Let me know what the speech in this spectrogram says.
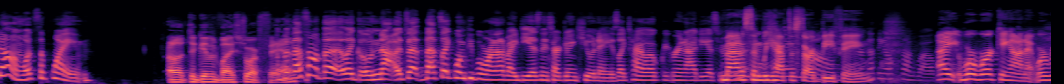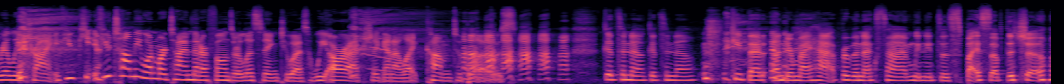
dumb. What's the point? Uh, to give advice to our fans. But that's not the like. Oh, no, it's that, that's like when people run out of ideas and they start doing Q and A's. Like Tyler Oakley ran ideas. Madison, we have to start beefing. Nothing else to talk about. I we're working on it. We're really trying. If you if you tell me one more time that our phones are listening to us, we are actually gonna like come to blows. Good to know. Good to know. Keep that under my hat for the next time we need to spice up the show.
